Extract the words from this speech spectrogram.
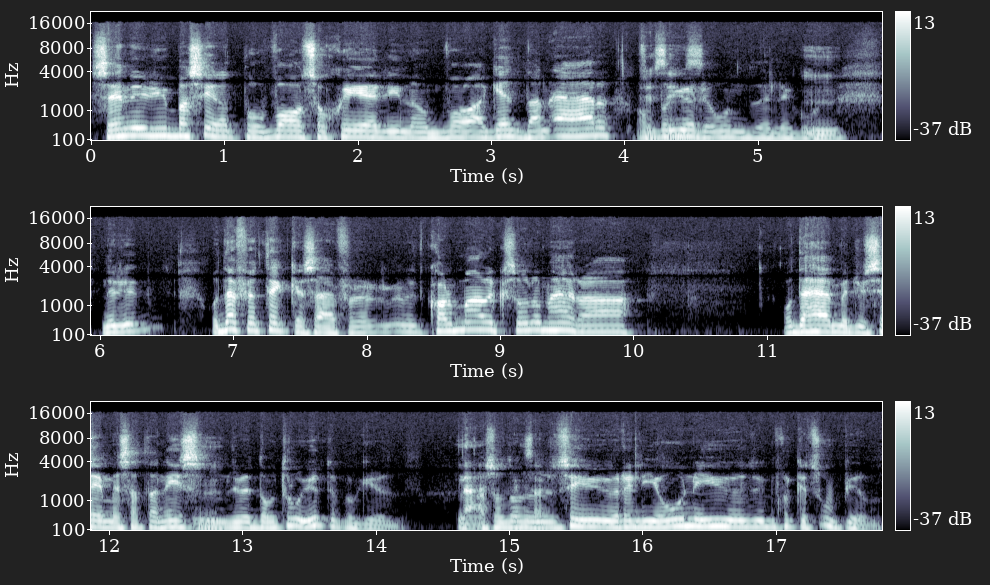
Sen är det ju baserat på vad som sker inom vad agendan är. Om de Precis. gör det ond eller god. Det, och därför jag tänker så här, för Karl Marx och de här... Och det här med du säger med satanism, vet, de tror ju inte på Gud. Nej, alltså de exakt. säger ju religion är ju folkets opium.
